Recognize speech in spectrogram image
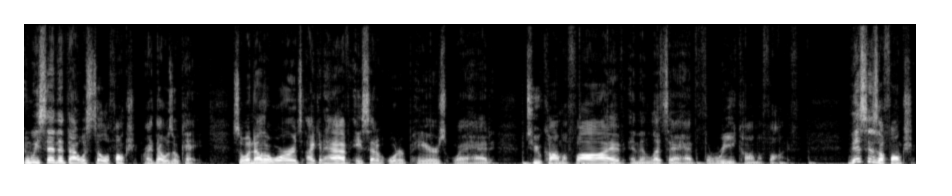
and we said that that was still a function, right? That was okay. So in other words, I could have a set of ordered pairs where I had 2 comma 5, and then let's say I had 3 comma 5. This is a function,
